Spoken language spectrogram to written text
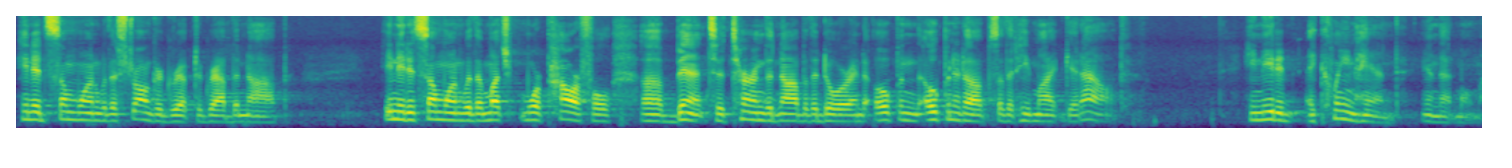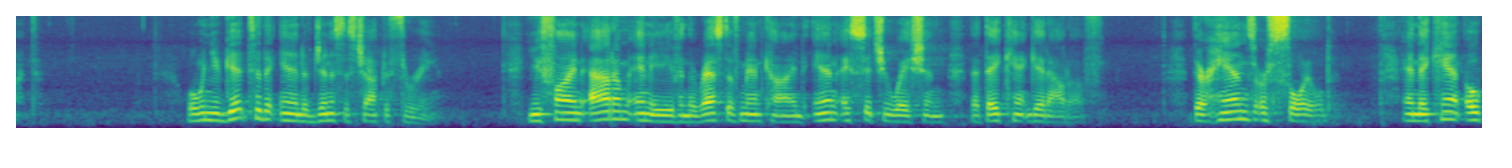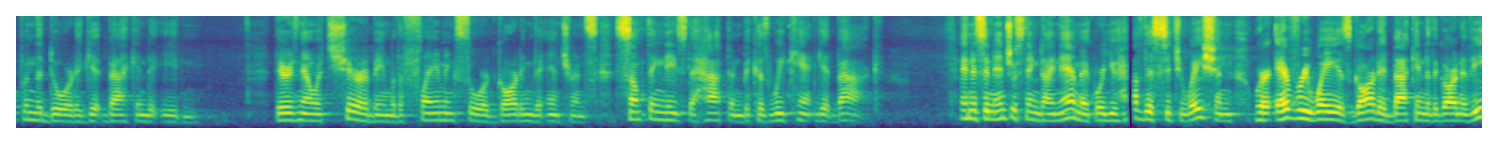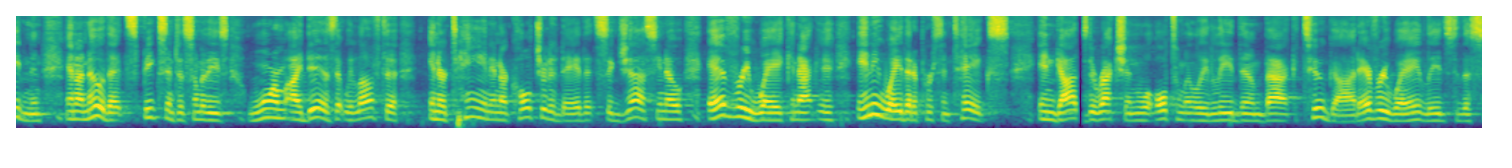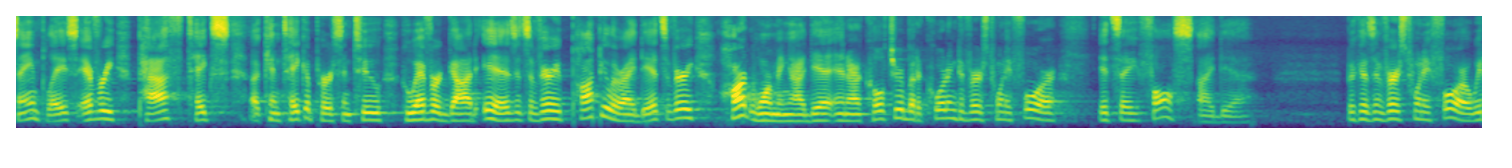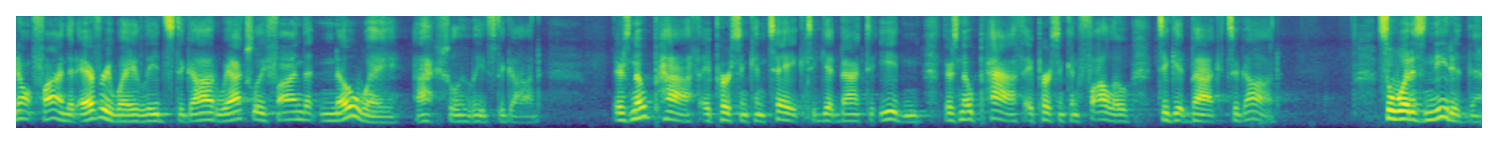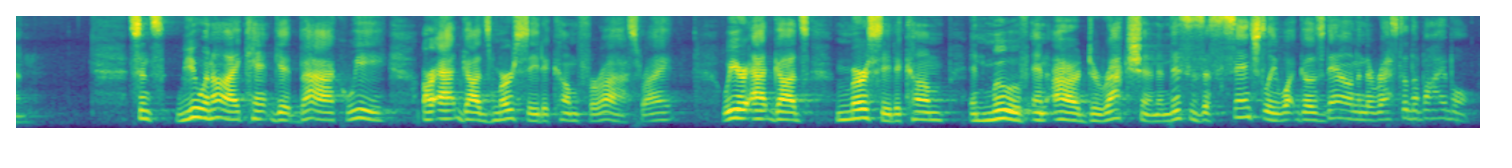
He needed someone with a stronger grip to grab the knob. He needed someone with a much more powerful uh, bent to turn the knob of the door and to open, open it up so that he might get out. He needed a clean hand in that moment. Well, when you get to the end of Genesis chapter 3, you find Adam and Eve and the rest of mankind in a situation that they can't get out of. Their hands are soiled and they can't open the door to get back into Eden. There is now a cherubim with a flaming sword guarding the entrance. Something needs to happen because we can't get back. And it's an interesting dynamic where you have this situation where every way is guarded back into the Garden of Eden. And, and I know that speaks into some of these warm ideas that we love to entertain in our culture today that suggests, you know, every way can act, any way that a person takes in God's direction will ultimately lead them back to God. Every way leads to the same place. Every path takes, uh, can take a person to whoever God is. It's a very popular idea. It's a very heartwarming idea in our culture, but according to verse 24, it's a false idea. Because in verse 24, we don't find that every way leads to God. We actually find that no way actually leads to God. There's no path a person can take to get back to Eden. There's no path a person can follow to get back to God. So, what is needed then? Since you and I can't get back, we are at God's mercy to come for us, right? We are at God's mercy to come and move in our direction. And this is essentially what goes down in the rest of the Bible.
